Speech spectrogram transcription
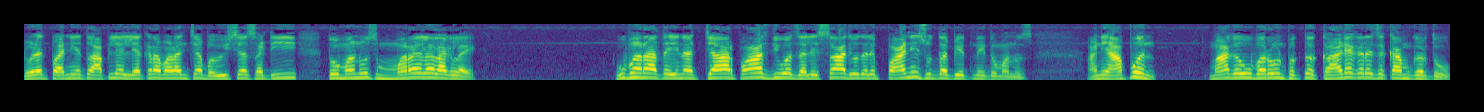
डोळ्यात पाणी येतो. आपल्या लेकराबाळांच्या भविष्यासाठी तो माणूस मरायला लागलाय. उभा राहता येईना. चार पाच दिवस झाले सहा दिवस झाले पाणीसुद्धा पित नाही तो माणूस. आणि आपण मागं उभा राहून फक्त काड्या करायचं काम करतो.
